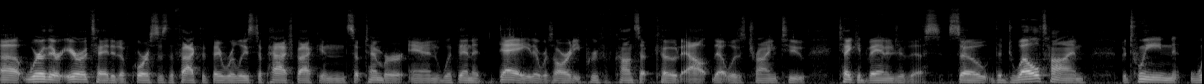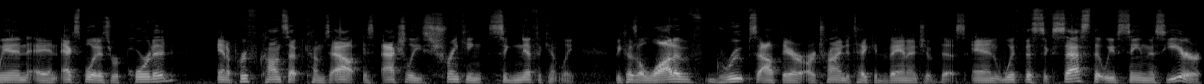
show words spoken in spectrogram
Uh, where they're irritated, of course, is the fact that they released a patch back in September, and within a day, there was already proof of concept code out that was trying to take advantage of this. So the dwell time between when an exploit is reported and a proof of concept comes out is actually shrinking significantly because a lot of groups out there are trying to take advantage of this. And with the success that we've seen this year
